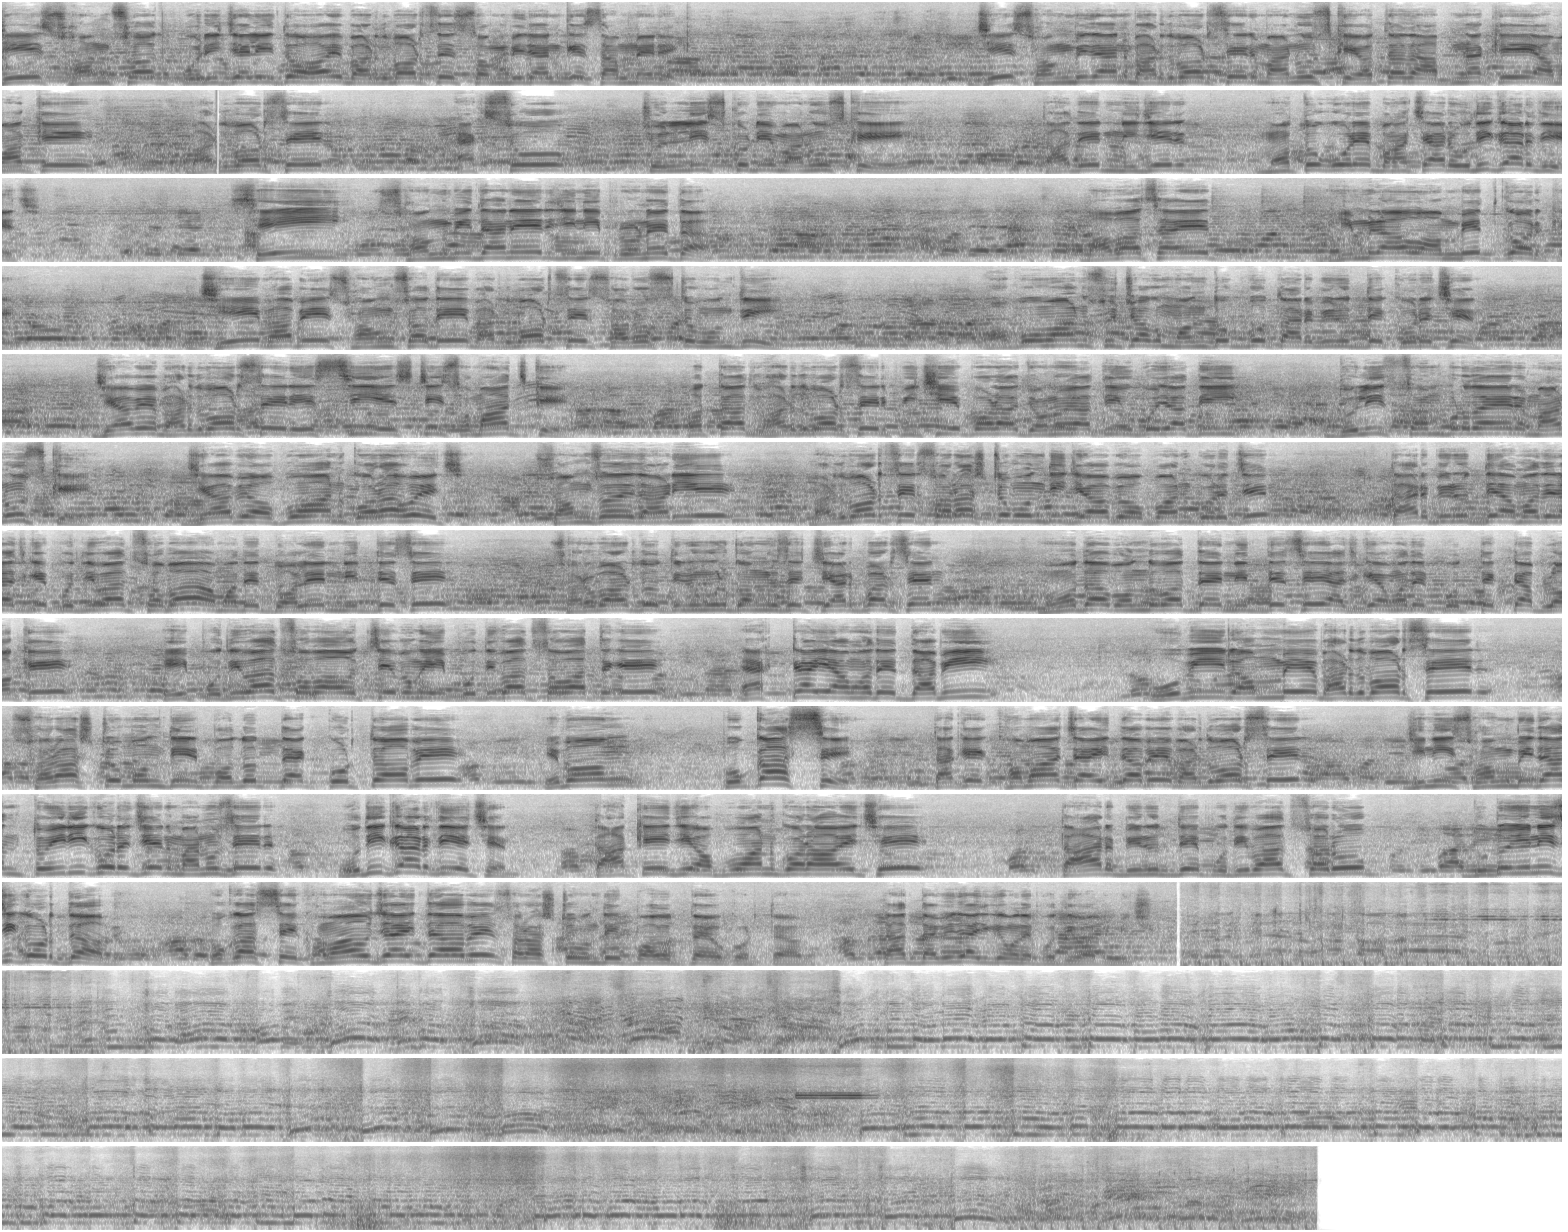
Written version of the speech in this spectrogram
যে সংসদ পরিচালিত হয় ভারতবর্ষের সংবিধানকে সামনে রেখে। যে সংবিধান ভারতবর্ষের মানুষকে, অর্থাৎ আপনাকে, আমাকে, ভারতবর্ষের একশো চল্লিশ কোটি মানুষকে তাদের নিজের মতো করে বাঁচার অধিকার দিয়েছে। সেই সংবিধানের যিনি প্রণেতা, বাবা সাহেব ভীমরাও আম্বেদকরকে, যেভাবে সংসদে ভারতবর্ষের স্বরাষ্ট্রমন্ত্রী অপমানসূচক মন্তব্য তার বিরুদ্ধে করেছেন। যেভাবে ভারতবর্ষের এসসি, এসটি সমাজকে, অর্থাৎ ভারতবর্ষের পিছিয়ে পড়া জনজাতি, উপজাতি, দলিত সম্প্রদায়ের মানুষকে যেভাবে অপমান করা হয়েছে, সংসদে দাঁড়িয়ে ভারতবর্ষের স্বরাষ্ট্রমন্ত্রী যেভাবে অপমান করেছেন, তার বিরুদ্ধে আমাদের আজকে প্রতিবাদ সভা, আমাদের দলের নির্দেশে, সর্বার্ধ তৃণমূল কংগ্রেসের চেয়ারপারসন মমতা বন্দ্যোপাধ্যায়ের নির্দেশে আজকে আমাদের প্রত্যেকটা ব্লকে এই প্রতিবাদ সভা হচ্ছে এবং এই প্রতিবাদ সভা থেকে একটাই আমাদের দাবি, অবিলম্বে ভারতবর্ষের স্বরাষ্ট্রমন্ত্রীর পদত্যাগ করতে হবে এবং প্রকাশ্যে তাকে ক্ষমা চাইতে হবে। ভারতবর্ষের যিনি সংবিধান তৈরি করেছেন, মানুষের অধিকার দিয়েছেন, তাকে যে অপমান করা হয়েছে, তার বিরুদ্ধে প্রতিবাদ স্বরূপ দুটো জিনিসই করতে হবে। প্রকাশ্যে ক্ষমাও চাইতে হবে, স্বরাষ্ট্রমন্ত্রীর পদত্যাগও করতে হবে। তার দাবিতে আজকে আমাদের প্রতিবাদ মিছিল। মাতার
